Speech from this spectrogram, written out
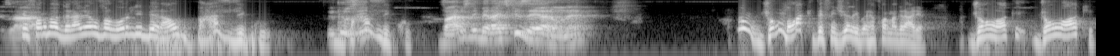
Exato. Reforma agrária é um valor liberal básico. Inclusive, básico. vários liberais fizeram, né? Não, John Locke defendia a reforma agrária. John Locke, John Locke,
